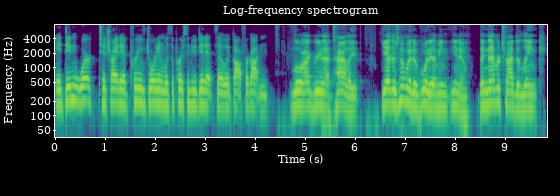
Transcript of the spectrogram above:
it didn't work to try to prove Jordan was the person who did it. So it got forgotten. Laura, I agree with that entirely. Yeah, there's no way to avoid it. I mean, you know, they never tried to link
